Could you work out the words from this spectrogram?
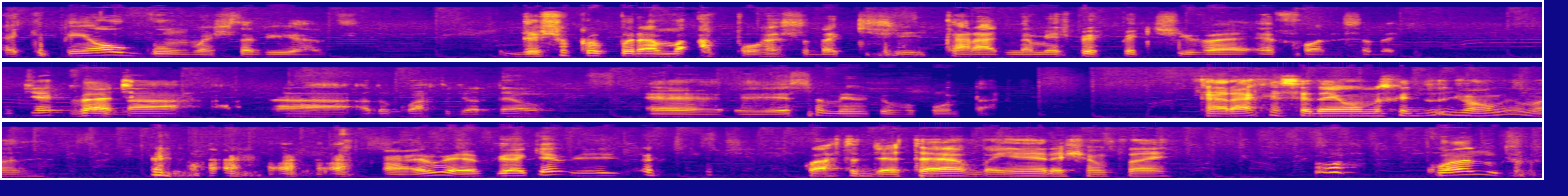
é que tem algumas, tá ligado? Deixa eu procurar. Ah, porra, essa daqui, caralho, na minha perspectiva é, é foda essa daqui. Quer Velho. contar a, a do quarto de hotel? É, é essa mesmo que eu vou contar. Caraca, essa daí é uma música do John, meu mano. é mesmo, pior que é mesmo. Quarto de hotel, banheira, champanhe. Quando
